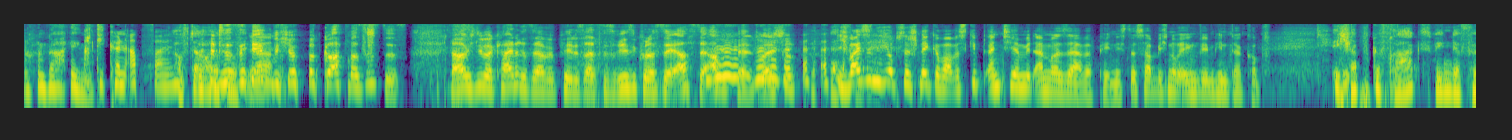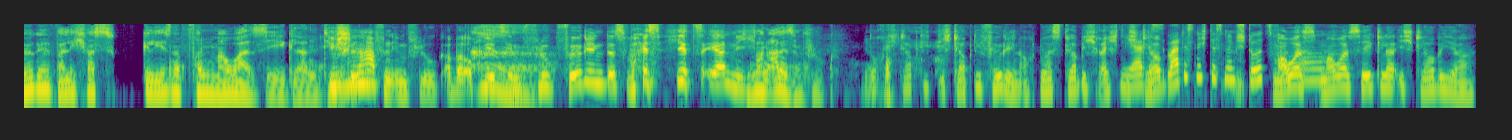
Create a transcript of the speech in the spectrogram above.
Oh nein. Die können abfallen. Auf der Das Auto. hebt Ja. mich, oh Gott, was ist das? Da habe ich lieber keinen Reservepenis als das Risiko, dass der erste abfällt, weißt du? Ich weiß es nicht, ob es eine Schnecke war, aber es gibt ein Tier mit einem Reservepenis. Das habe ich noch irgendwie im Hinterkopf. Ich habe gefragt wegen der Vögel, weil ich was gelesen habe von Mauerseglern. Die schlafen im Flug, aber ob die jetzt im Flug vögeln, das weiß ich jetzt eher die nicht. machen alles im Flug. Doch, ich glaube, die, ich glaub, die vögeln auch. Du hast, glaube ich, recht. Ja, ich das, glaube, war das nicht das mit dem Sturz? Mauers, Mauersegler, ich glaube ja.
